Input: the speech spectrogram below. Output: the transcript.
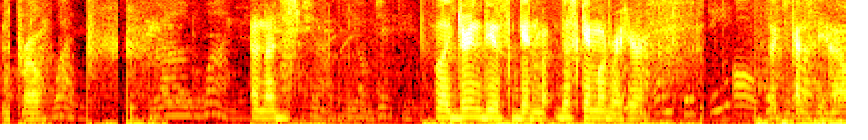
in the pro, Round one. and I just Capture the objective. like during this game this game mode right here. I can kind of see how.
